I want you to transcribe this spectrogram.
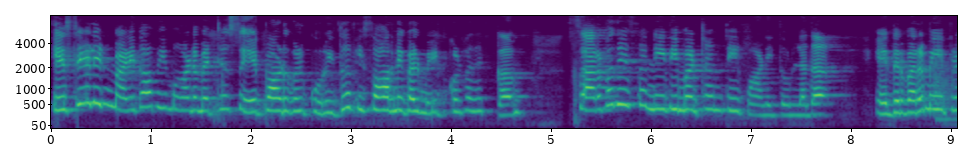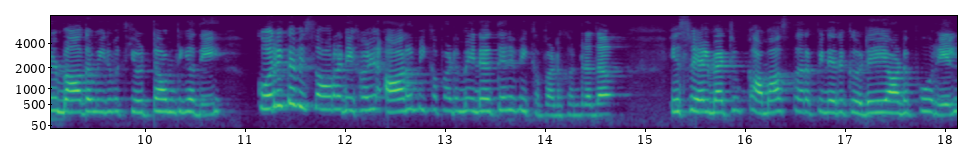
இஸ்ரேலின் மனிதாபிமானமற்ற செயற்பாடுகள் குறித்து விசாரணைகள் மேற்கொள்வதற்கு சர்வதேச நீதிமன்றம் தீர்மானித்துள்ளது. எதிர்வரும் ஏப்ரல் மாதம் இருபத்தி எட்டாம் தேதி குறித்த விசாரணைகள் ஆரம்பிக்கப்படும் என தெரிவிக்கப்படுகின்றது. இஸ்ரேல் மற்றும் கமாஸ் தரப்பினருக்கு இடையேயான போரில்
